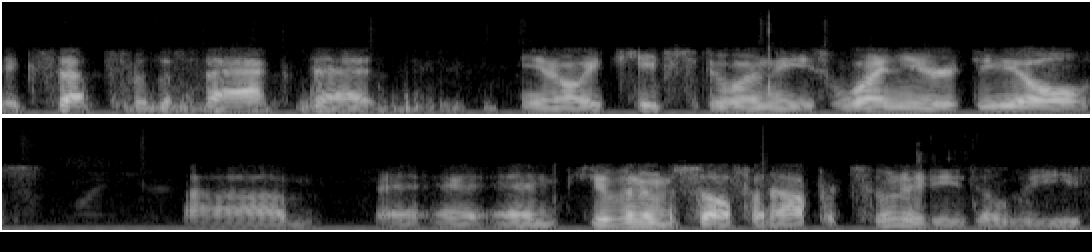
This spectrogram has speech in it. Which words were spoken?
except for the fact that you know he keeps doing these one year deals um, and, and giving himself an opportunity to leave.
